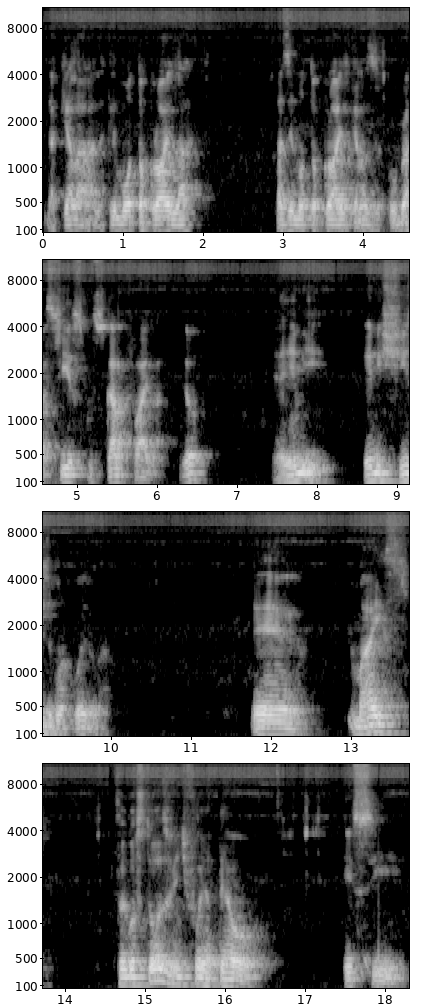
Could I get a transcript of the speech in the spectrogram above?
daquela, daquele motocross lá. Fazer motocross, aquelas cobracias que os caras fazem lá, entendeu? É M, MX, alguma coisa lá. É, mas foi gostoso, a gente foi até o, esse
